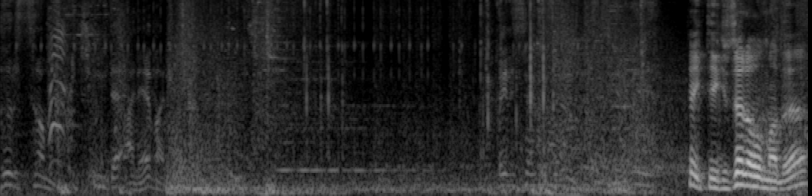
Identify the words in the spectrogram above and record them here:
Hırsım içimde alev alev. Beni. Pek de güzel olmadı.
